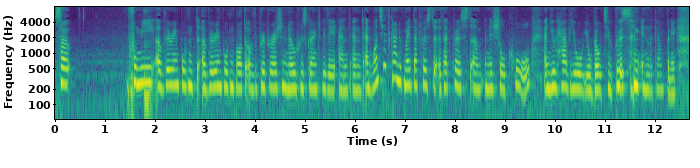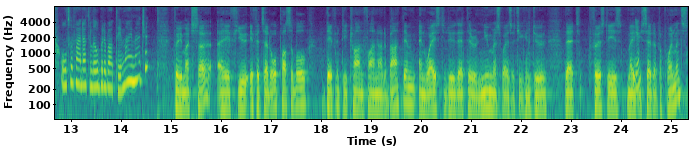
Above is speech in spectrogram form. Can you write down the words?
So for me, a very important a very important part of the preparation, know who's going to be there, and and, and once you've kind of made that first uh, that first um, initial call, and you have your your go-to person in the company, also find out a little bit about them. I imagine. very much so. Uh, if you, if it's at all possible, definitely try and find out about them and ways to do that. There are numerous ways that you can do that. Firstly is maybe Yeah. set up appointments.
